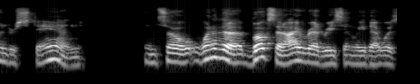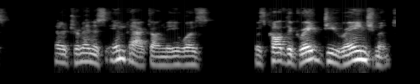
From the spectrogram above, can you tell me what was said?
understand. And so, one of the books that I read recently that was had a tremendous impact on me was was called The Great Derangement,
